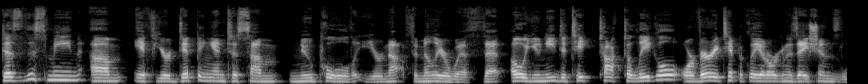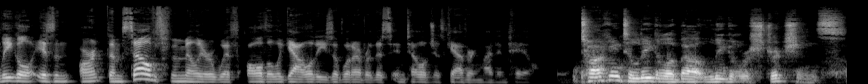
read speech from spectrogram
Does this mean um, if you're dipping into some new pool that you're not familiar with, that oh, you need to take, talk to legal, or very typically at organizations, legal isn't aren't themselves familiar with all the legalities of whatever this intelligence gathering might entail? talking to legal about legal restrictions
